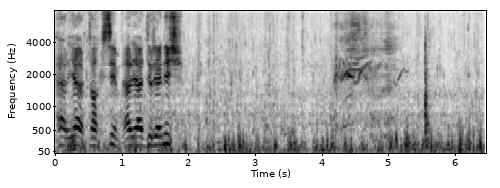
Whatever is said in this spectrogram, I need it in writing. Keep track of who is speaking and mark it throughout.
Speaker 1: Her yer Taksim, her yer direniş.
